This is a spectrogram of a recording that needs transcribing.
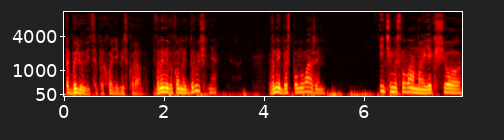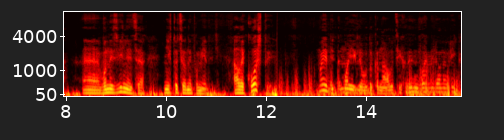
табелюються, приходять в міську раду. Вони не виконують доручення, вони без повноважень. Іншими словами, якщо е, вони звільняться, ніхто цього не помітить. Але кошти ми віддамо їх для водоканалу, цих 1,2 мільйона в рік.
